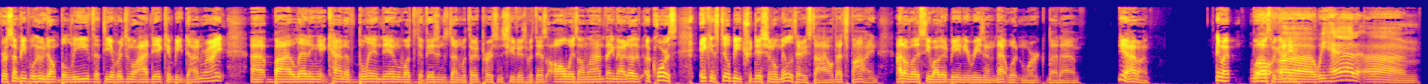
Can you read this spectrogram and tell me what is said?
for some people who don't believe that the original idea can be done right uh, by letting it kind of blend in with what the division's done with third person shooters with this always online thing. Now, of course, it can still be traditional military style. That's fine. I don't really see why there'd be any reason that wouldn't work. But um, yeah, I don't know. Anyway, what well, else we got here? uh, we had um,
